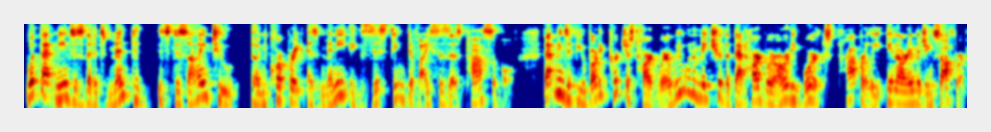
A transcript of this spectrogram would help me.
What that means is that it's meant to, it's designed to incorporate as many existing devices as possible. That means if you've already purchased hardware, we want to make sure that that hardware already works properly in our imaging software.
